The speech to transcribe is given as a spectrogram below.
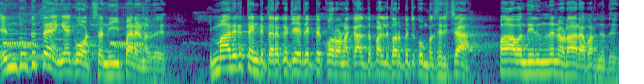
എന്തുട്ട് തേങ്ങ ഗോഡ്സ നീ പറയണത്? ഇമാതിരി തെണ്ടിത്തരൊക്കെ ചെയ്തിട്ട് കൊറോണ കാലത്ത് പള്ളി തുറപ്പിച്ച് കുമ്പസരിച്ച? പാവം തീരുന്നതിനോട് ആരാ പറഞ്ഞത്?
